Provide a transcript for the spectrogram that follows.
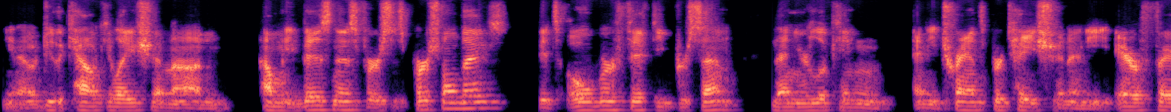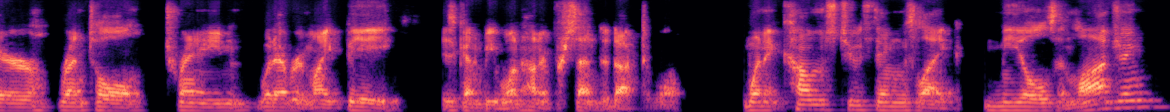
you know, do the calculation on how many business versus personal days, it's over 50%, then you're looking any transportation, any airfare, rental, train, whatever it might be, is going to be 100% deductible. When it comes to things like meals and lodging,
